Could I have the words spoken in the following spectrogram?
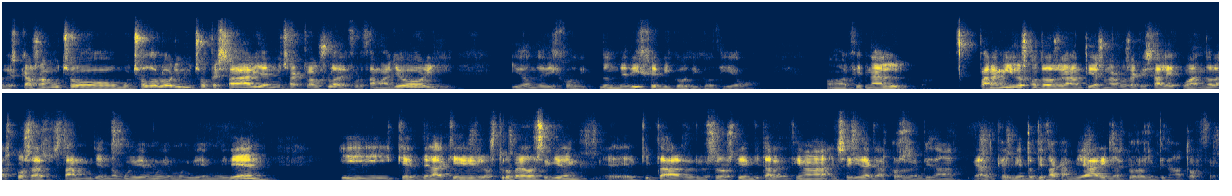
les causa mucho, mucho dolor y mucho pesar y hay mucha cláusula de fuerza mayor y, donde, dijo, donde dije, digo, digo, Diego. al final para mí los contratos de garantía son una cosa que sale cuando las cosas están yendo muy bien, muy bien, muy bien, muy bien y que de la que los operadores se quieren eh, quitar, se los quieren quitar de encima enseguida que las cosas empiezan, que el viento empieza a cambiar y las cosas empiezan a torcer.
